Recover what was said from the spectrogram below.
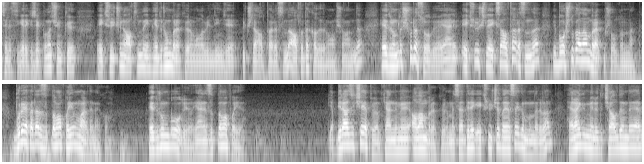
Meselesi gerekecek buna çünkü eksi 3'ün altındayım. Headroom bırakıyorum olabildiğince 3 ile 6 arasında. 6'da kalıyorum ama şu anda. Headroom da şurası oluyor. Yani eksi 3 ile eksi 6 arasında bir boşluk alan bırakmış oldum ben. Buraya kadar zıplama payım var demek o. Headroom bu oluyor. Yani zıplama payı. Ya birazcık şey yapıyorum. Kendime alan bırakıyorum. Mesela direkt eksi 3'e dayasaydım bunları ben. Herhangi bir melodi çaldığında eğer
